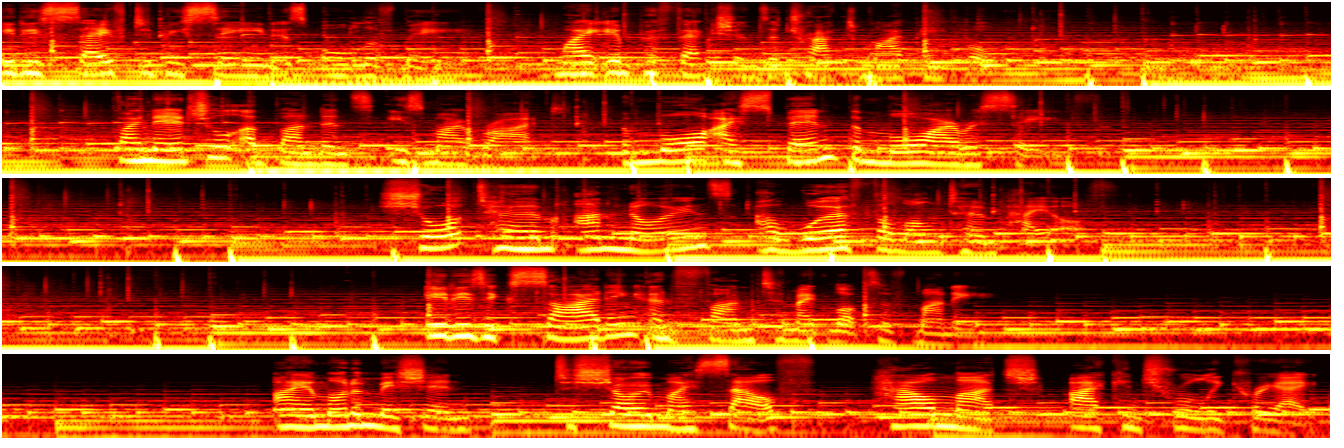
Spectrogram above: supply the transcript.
It is safe to be seen as all of me. My imperfections attract my people. Financial abundance is my right. The more I spend, the more I receive. Short term unknowns are worth the long term payoff. It is exciting and fun to make lots of money. I am on a mission to show myself how much I can truly create.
